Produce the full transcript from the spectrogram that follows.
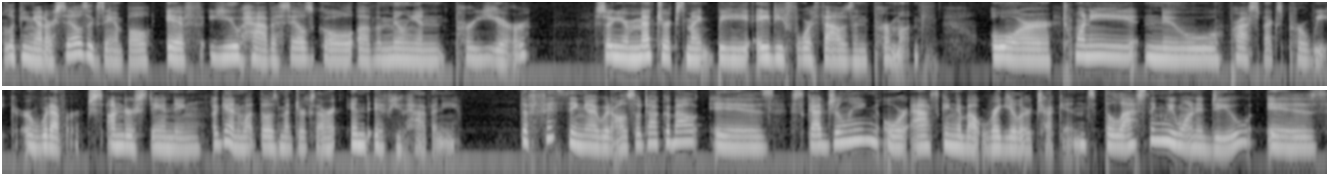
Looking at our sales example, if you have a sales goal of a million per year, so your metrics might be 84,000 per month or 20 new prospects per week or whatever. Just understanding again what those metrics are and if you have any. The fifth thing I would also talk about is scheduling or asking about regular check ins. The last thing we want to do is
